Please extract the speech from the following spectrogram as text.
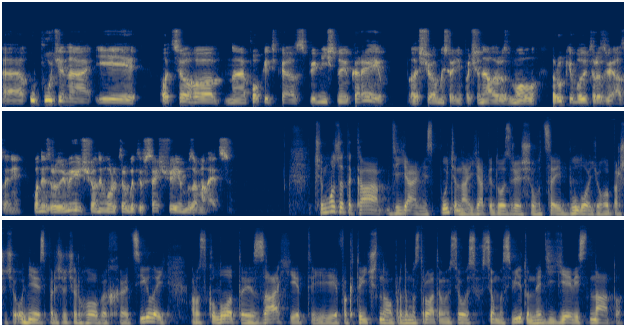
е, у Путіна і оцього покидька з північної Кореї, з чого ми сьогодні починали розмову, руки будуть розв'язані. Вони зрозуміють, що вони можуть робити все, що їм заманеться. Чи може така діяльність Путіна? Я підозрюю, що це і було його першочер- однією з першочергових е, цілей розколоти захід і фактично продемонструвати всього всьому світу недієвість НАТО.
